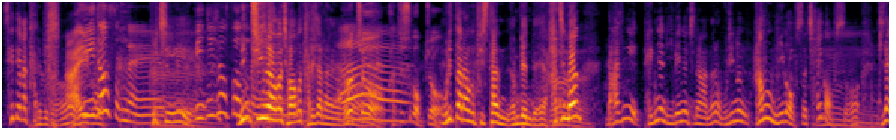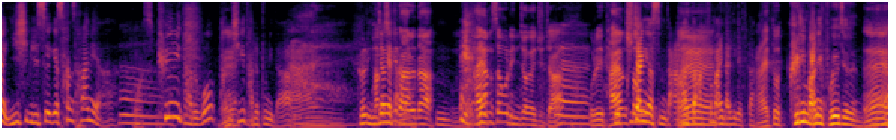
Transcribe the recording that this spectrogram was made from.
세대가 다르거든. 아이고. 삐졌었네. 그렇지. 삐지셨었네. 민충이하고 저하고 다르잖아요. 그렇죠. 아. 같을 수가 없죠. 우리 딸하고 비슷한 연배인데 하지만 어. 나중에 100년, 200년 지나가면 우리는 아무 의미가 없어. 차이가 음. 없어. 그냥 21세기에 산 사람이야. 아. 표현이 다르고 네. 방식이 다를 뿐이다. 아이. 그걸 인정해 방식이 다르다. 음. 음, 다양성을 인정해 주자. 네. 우리 그 다양성. 주장이었습니다. 아, 또 네. 앞으로 많이 달리겠다. 아이 또 그림 많이 보여줘야 된다. 네.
